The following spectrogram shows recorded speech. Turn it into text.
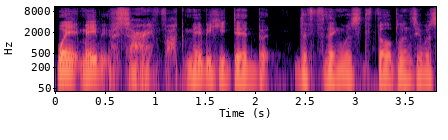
Wait, maybe sorry, fuck, maybe he did, but the thing was Phillip Lindsay was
